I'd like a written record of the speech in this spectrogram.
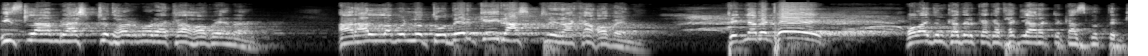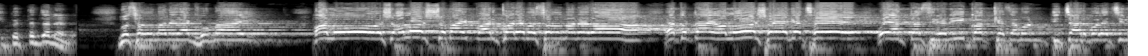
ইসলাম রাষ্ট্র ধর্ম রাখা হবে না। আর আল্লাহ বলল, তোদেরকেই রাষ্ট্রে রাখা হবে না। ঠিক না বেঠে ওবায়দুল কাদের কাকা থাকলে আর একটা কাজ করতেন, কি করতেন জানেন? মুসলমানেরা ঘুমায়, অলস অলস সময় পার করে মুসলমানেরা। এতটাই অলস হয়ে গেছে, ওই একটা শ্রেণি কক্ষে যেমন টিচার বলেছিল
